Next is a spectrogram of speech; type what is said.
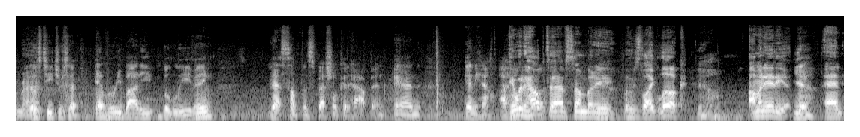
Right. Those teachers have everybody believing that something special could happen. And anyhow, I It would help to have somebody who's like, look, I'm an idiot. Yeah. And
